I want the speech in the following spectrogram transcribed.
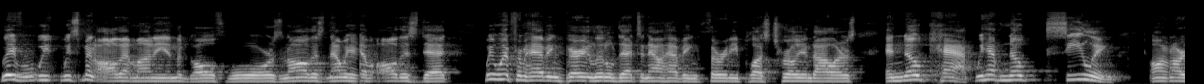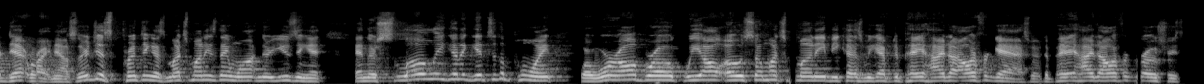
we we spent all that money in the gulf wars and all this. Now we have all this debt we went from having very little debt to now having 30 plus trillion dollars and no cap we have no ceiling on our debt right now. So they're just printing as much money as they want and they're using it. And they're slowly going to get to the point where we're all broke. We all owe so much money because we have to pay high dollar for gas. We have to pay high dollar for groceries.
